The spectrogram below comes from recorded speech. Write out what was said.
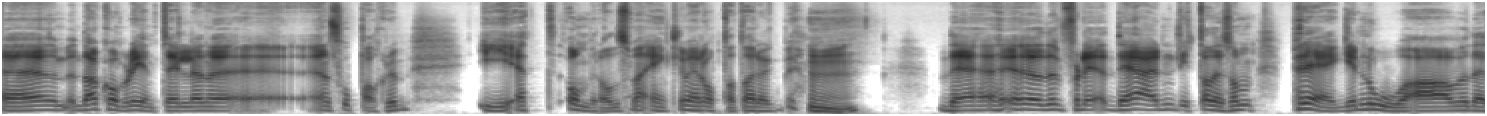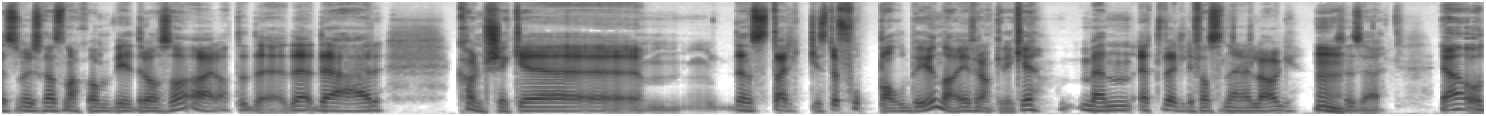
Uh, da kommer du inn til en, en fotballklubb i et område som er egentlig mer opptatt av rugby. Mm. Det, for det, det, er litt av det som preger noe av det som vi skal snakke om videre også, er at det, det, det er kanskje ikke eh, den sterkeste fotballbyen da, i Frankrike, men et veldig fascinerende lag, mm. syns jeg. Ja, og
